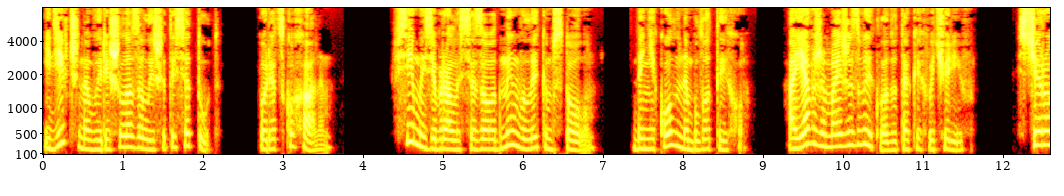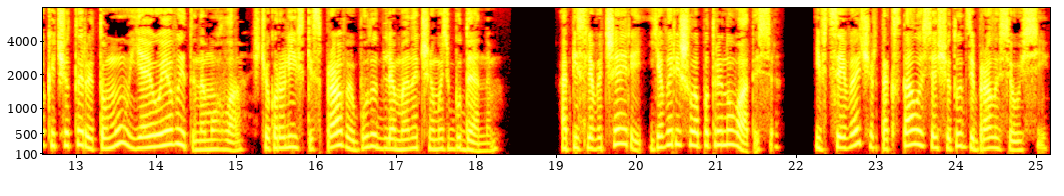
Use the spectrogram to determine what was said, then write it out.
і дівчина вирішила залишитися тут, поряд з коханим. Всі ми зібралися за одним великим столом, де ніколи не було тихо, а я вже майже звикла до таких вечорів. Ще роки чотири тому я й уявити не могла, що королівські справи будуть для мене чимось буденним. А після вечері я вирішила потренуватися, і в цей вечір так сталося, що тут зібралися усі.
